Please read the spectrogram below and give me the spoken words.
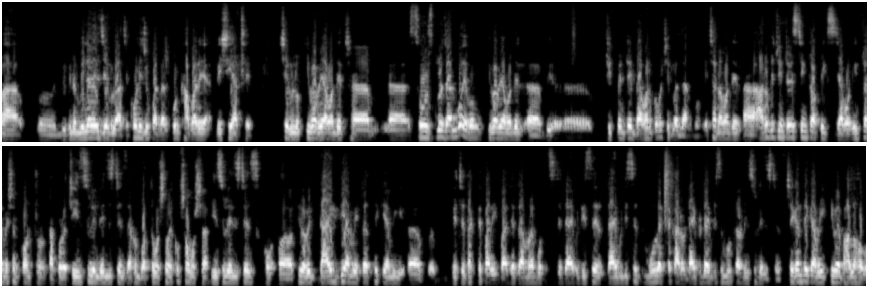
বা বিভিন্ন মিনারেল যেগুলো আছে, খনিজ উপাদান কোন খাবারে বেশি আছে, সেগুলো কীভাবে আমাদের সোর্সগুলো জানব এবং কীভাবে আমাদের ট্রিটমেন্টে ব্যবহার করব সেগুলো জানব। এছাড়া আমাদের আরও কিছু ইন্টারেস্টিং টপিক্স যেমন ইনফ্লামেশন কন্ট্রোল তারপর হচ্ছে ইনসুলিন রেজিস্টেন্স এখন বর্তমান সময় খুব সমস্যা। ইনসুলিন রেজিস্টেন্স কীভাবে ডায়েট দিয়ে আমি এটা থেকে আমি বেঁচে থাকতে পারি বা যেটা আমরা বলতেছি যে ডায়াবেটিস এর ডায়াবেটিস এর মূল একটা কারণ ডায়াবেটিস ডায়াবেটিস মূল কারণ ইনসুলিন রেজিস্টেন্স সেখান থেকে আমি কীভাবে ভালো হব,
